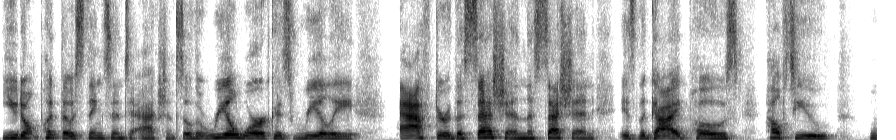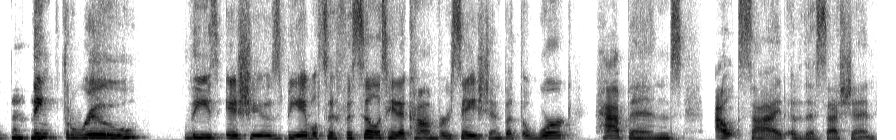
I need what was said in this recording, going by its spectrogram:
you don't put those things into action. So the real work is really after the session. The session is the guidepost, helps you mm-hmm. think through these issues, be able to facilitate a conversation, but the work happens outside of the session.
